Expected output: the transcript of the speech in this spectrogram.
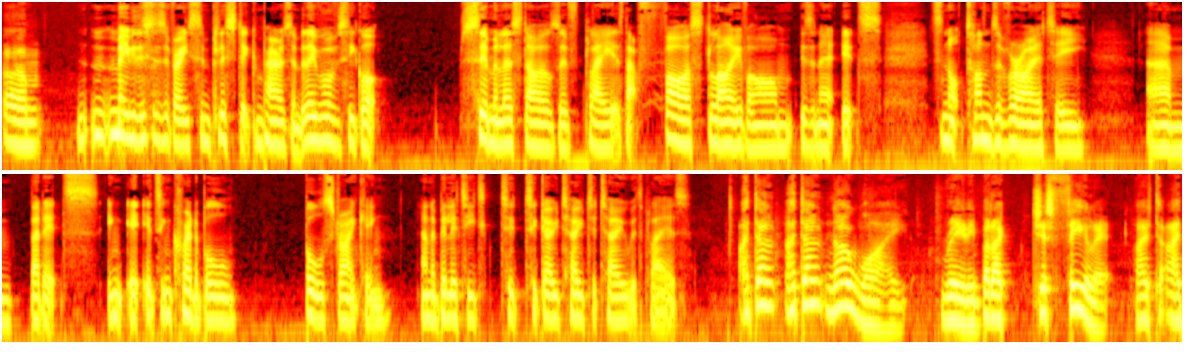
um, maybe this is a very simplistic comparison, but they've obviously got similar styles of play. It's that fast live arm, isn't it? It's it's not tons of variety, um, but it's it's incredible ball striking and ability to, to, to go toe to toe with players. I don't I don't know why really, but I just feel it. I, I,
